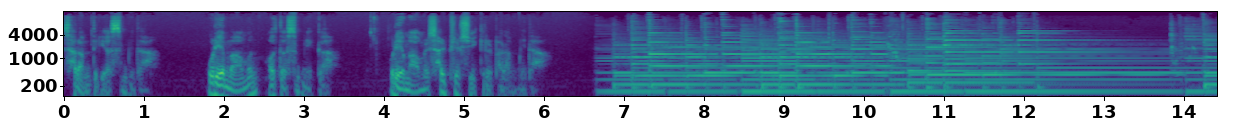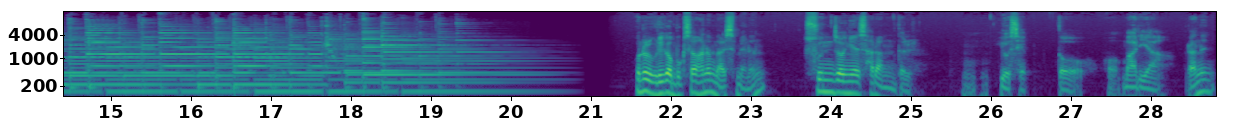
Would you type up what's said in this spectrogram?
사람들이었습니다. 우리의 마음은 어떻습니까? 우리의 마음을 살필 수 있기를 바랍니다. 오늘 우리가 묵상하는 말씀에는 순정의 사람들, 음, 요셉 또 어, 마리아라는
